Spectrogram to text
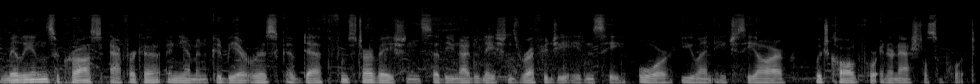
Millions across Africa and Yemen could be at risk of death from starvation, said the United Nations Refugee Agency, or UNHCR, which called for international support.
